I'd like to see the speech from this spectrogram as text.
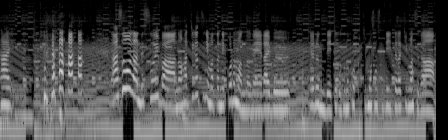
はい あそうなんです。そういえばあの8月にまたネコロマンのねライブやるんでちょっとその告知もさせていただきますが、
